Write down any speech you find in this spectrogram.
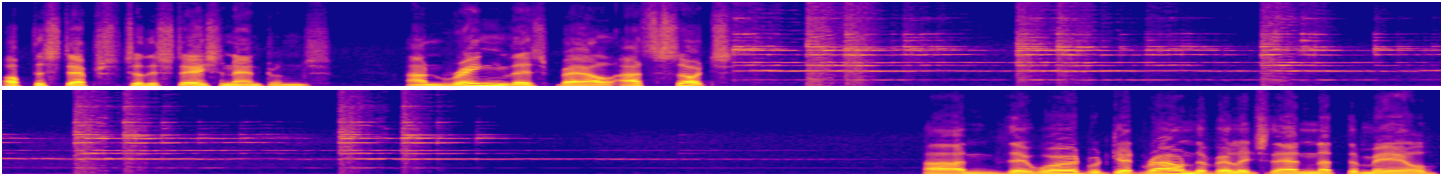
up the steps to the station entrance and ring this bell as such. And the word would get round the village then that the mail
